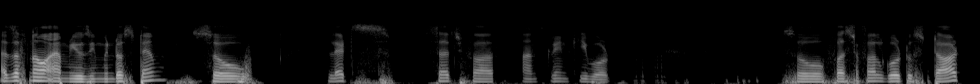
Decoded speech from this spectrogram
as of now I'm using Windows 10 so let's search for on-screen keyboard. So first of all go to start.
